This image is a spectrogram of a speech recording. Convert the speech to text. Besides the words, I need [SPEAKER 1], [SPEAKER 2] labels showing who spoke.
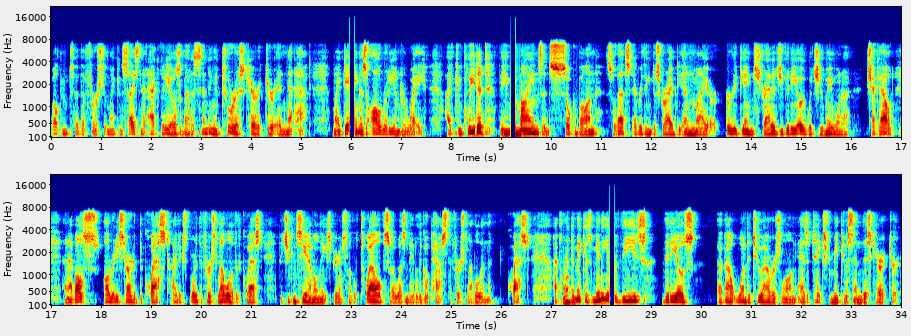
[SPEAKER 1] Welcome to the first of my concise NetHack videos about ascending a tourist character in NetHack. My game is already underway. I've completed the mines and Sokoban, so that's everything described in my early game strategy video, which you may want to check out. And I've also already started the quest. I've explored the first level of the quest, but you can see I'm only experienced level 12, so I wasn't able to go past the first level in the quest. I plan to make as many of these videos about one to two hours long as it takes for me to ascend this character.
